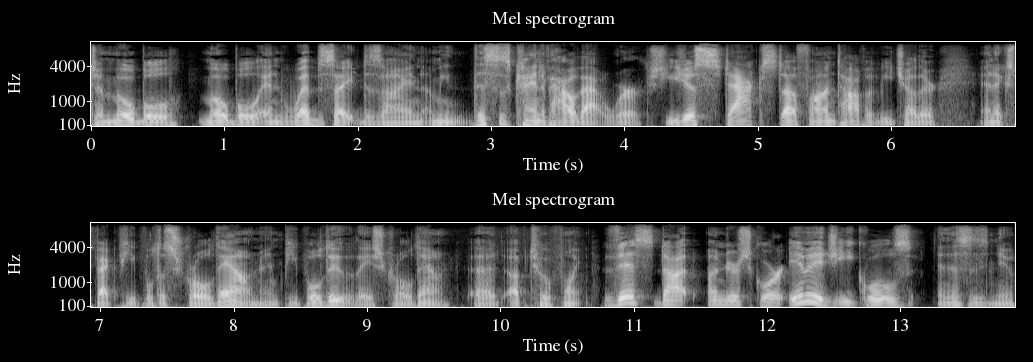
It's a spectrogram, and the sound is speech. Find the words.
to mobile mobile and website design. I mean, this is kind of how that works. You just stack stuff on top of each other and expect people to scroll down, and people do. They scroll down uh, up to a point. This dot underscore image equals, and this is new,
